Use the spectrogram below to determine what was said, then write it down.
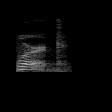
work.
